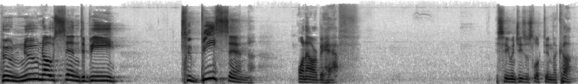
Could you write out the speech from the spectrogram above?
who knew no sin, to be to be sin on our behalf. You see, when Jesus looked in the cup,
